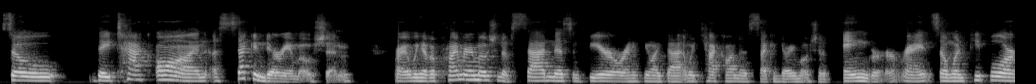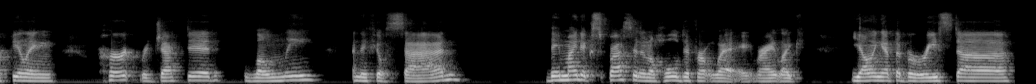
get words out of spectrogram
So they tack on a secondary emotion, right? We have a primary emotion of sadness and fear or anything like that, and we tack on a secondary emotion of anger, right? So when people are feeling hurt, rejected, lonely, and they feel sad, they might express it in a whole different way, right? Like yelling at the barista,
